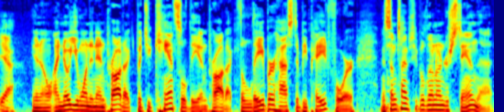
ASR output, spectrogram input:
Yeah, You know, I know you want an end product, but you canceled the end product. The labor has to be paid for, and sometimes people don't understand that.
